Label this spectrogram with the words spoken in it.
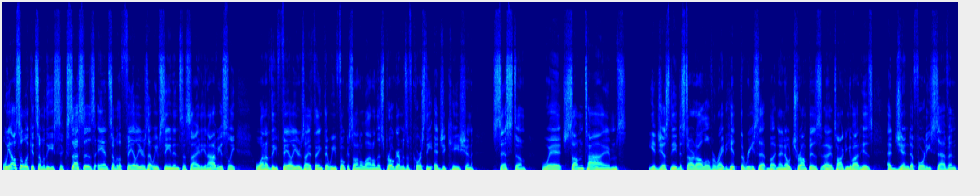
we also look at some of the successes and some of the failures that we've seen in society. And obviously, one of the failures I think that we focus on a lot on this program is, of course, the education system, which sometimes you just need to start all over, right? Hit the reset button. I know Trump is uh, talking about his Agenda 47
